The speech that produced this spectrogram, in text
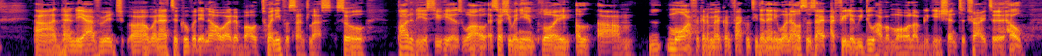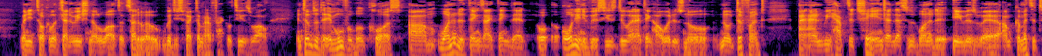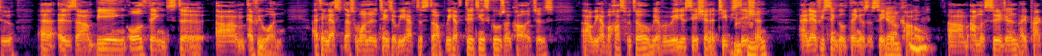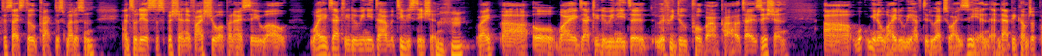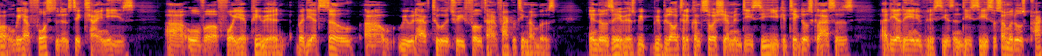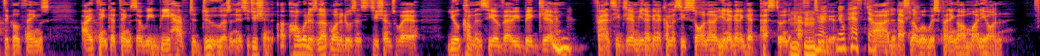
uh, than the average uh, when I took over. They now at about 20% less. So part of the issue here as well, especially when you employ a, um, more African American faculty than anyone else is I, I, feel that we do have a moral obligation to try to help when you talk about generational wealth, et cetera, with respect to my faculty as well. In terms of the immovable course, um, one of the things I think that all, all universities do, and I think Howard is no no different, and we have to change, and this is one of the areas where I'm committed to, uh, is um, being all things to um, everyone. I think that's that's one of the things that we have to stop. We have 13 schools and colleges. Uh, we have a hospital. We have a radio station, a TV mm-hmm. station, and every single thing is a sacred yeah. cow. Mm-hmm. Um, I'm a surgeon by practice. I still practice medicine, and so there's suspicion if I show up and I say, "Well, why exactly do we need to have a TV station, mm-hmm. right? Uh, or why exactly do we need to, if we do program prioritization, uh, you know, why do we have to do X, Y, Z? And, and that becomes a problem. We have four students take Chinese uh, over a four year period, but yet still uh, we would have two or three full time faculty members in those areas. We, we belong to the consortium in DC. You could take those classes at the other universities in DC. So some of those practical things, I think, are things that we, we have to do as an institution. Uh, Howard is not one of those institutions where you'll come and see a very big gym. Mm-hmm fancy gym. You're not going to come and see sauna. You're not going to get pesto in the mm-hmm. cafeteria. Right. No pesto. Uh, that's not what we're spending our money on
